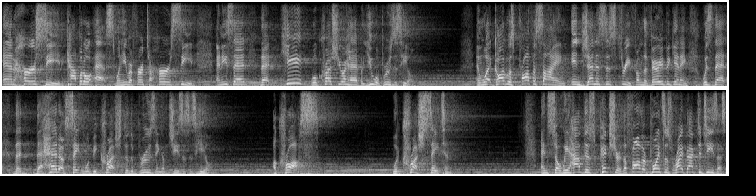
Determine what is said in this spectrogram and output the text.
and her seed, capital S, when he referred to her seed. And he said that he will crush your head, but you will bruise his heel. And what God was prophesying in Genesis 3 from the very beginning was that the, the head of Satan would be crushed through the bruising of Jesus' heel. A cross would crush Satan. And so we have this picture. The Father points us right back to Jesus.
